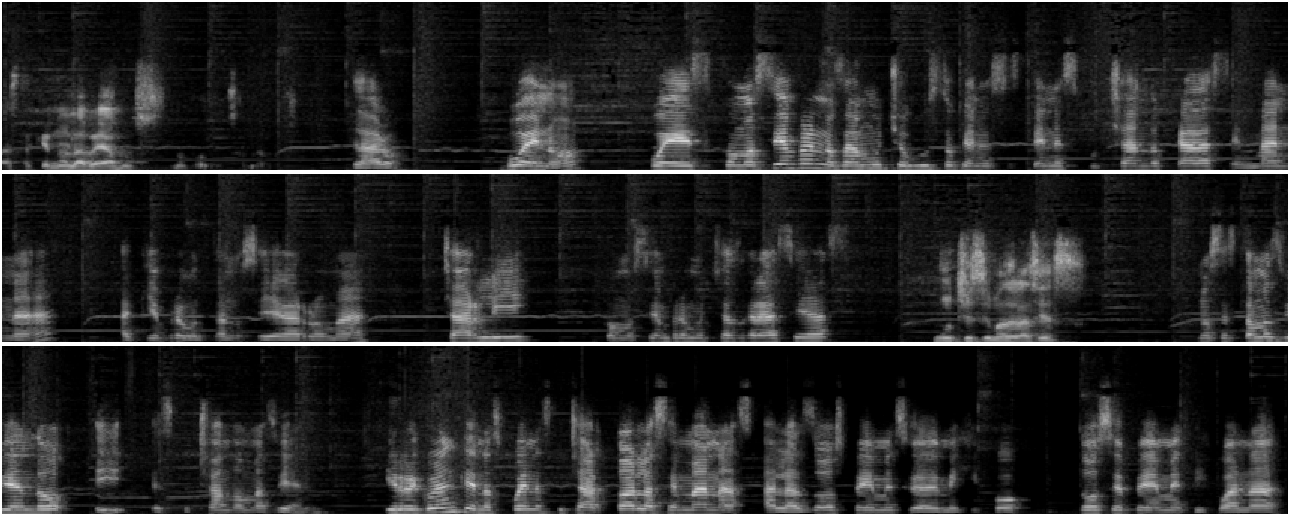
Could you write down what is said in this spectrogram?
hasta que no la veamos no podemos hablar Claro. Bueno, pues como siempre nos da mucho gusto que nos estén escuchando cada semana aquí en Preguntando si llega a Roma. Charlie, como siempre, muchas gracias. Muchísimas gracias. Nos estamos viendo y escuchando más bien. Y recuerden que nos pueden escuchar todas las semanas a las 2 pm Ciudad de México, 12 pm Tijuana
